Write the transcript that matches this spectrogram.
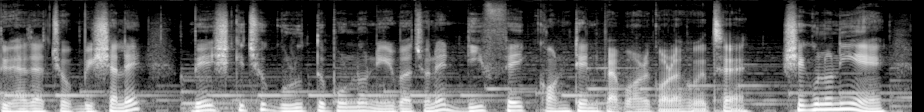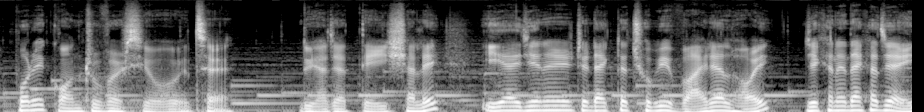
দুই হাজার চব্বিশ সালে বেশ কিছু গুরুত্বপূর্ণ নির্বাচনে ডিপ ফেক কন্টেন্ট ব্যবহার করা হয়েছে। সেগুলো নিয়ে পরে কন্ট্রোভার্সিও হয়েছে। দুই হাজার তেইশ সালে এআই জেনারেটেড একটা ছবি ভাইরাল হয়, যেখানে দেখা যায়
